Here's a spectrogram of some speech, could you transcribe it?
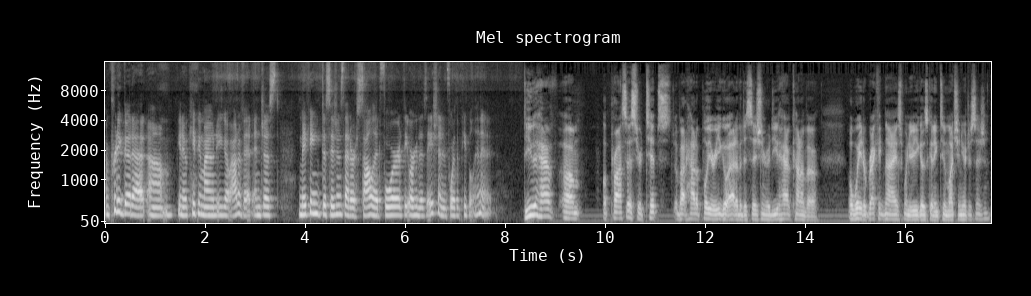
I'm pretty good at um, you know keeping my own ego out of it and just making decisions that are solid for the organization and for the people in it. Do you have um, a process or tips about how to pull your ego out of a decision, or do you have kind of a, a way to recognize when your ego is getting too much in your decision?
